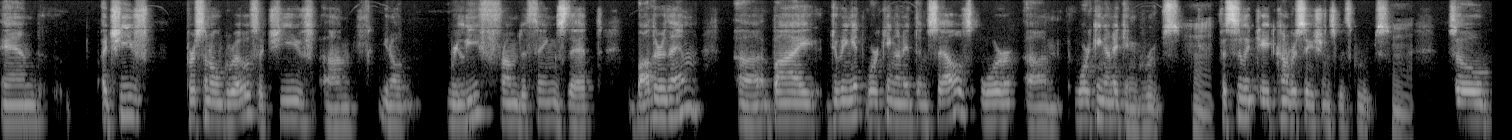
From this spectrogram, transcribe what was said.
and achieve personal growth, achieve, um, you know, relief from the things that bother them, uh, by doing it, working on it themselves, or um, working on it in groups, hmm. facilitate conversations with groups. Hmm. So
